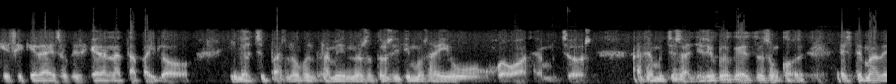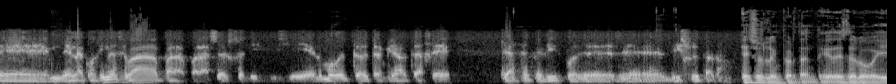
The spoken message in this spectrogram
que se queda eso, que se queda en la tapa y lo, y lo chupas, ¿no? Pues también nosotros hicimos ahí un juego hace muchos hace muchos años. Yo creo que esto es, un, es tema de... En la cocina se va para, para ser feliz. Y si en un momento determinado te hace te hace feliz, pues eh, eh, disfrútalo. Eso es lo importante, desde luego, y,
